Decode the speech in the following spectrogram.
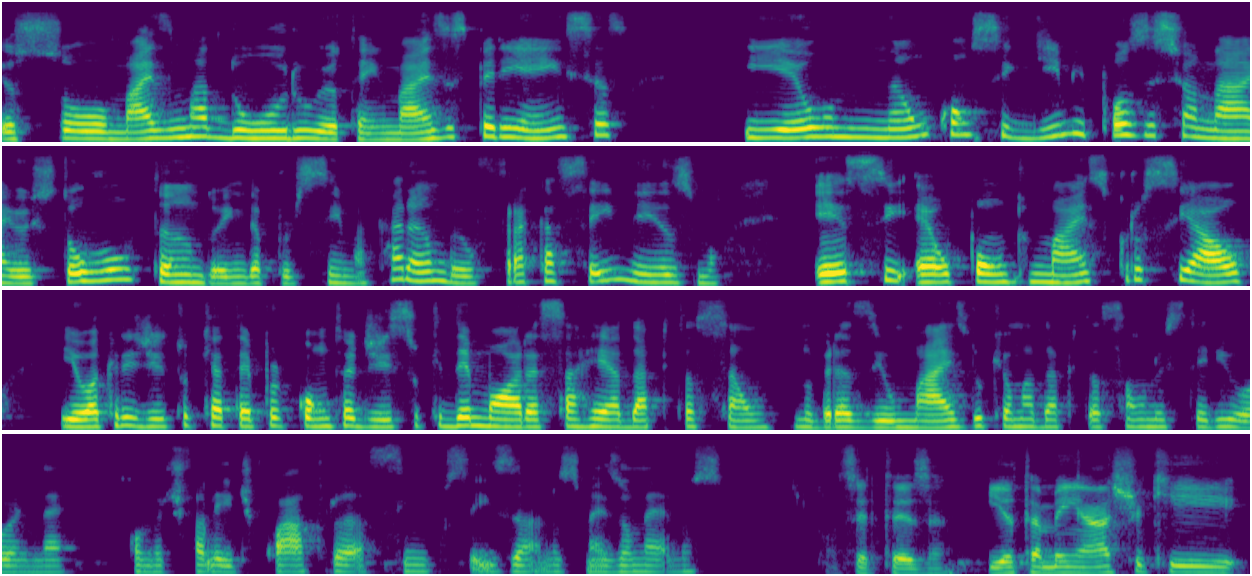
Eu sou mais maduro, eu tenho mais experiências e eu não consegui me posicionar, eu estou voltando ainda por cima. Caramba, eu fracassei mesmo. Esse é o ponto mais crucial e eu acredito que até por conta disso que demora essa readaptação no Brasil mais do que uma adaptação no exterior, né? Como eu te falei, de quatro a cinco, seis anos, mais ou menos. Com certeza. E eu também acho que.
